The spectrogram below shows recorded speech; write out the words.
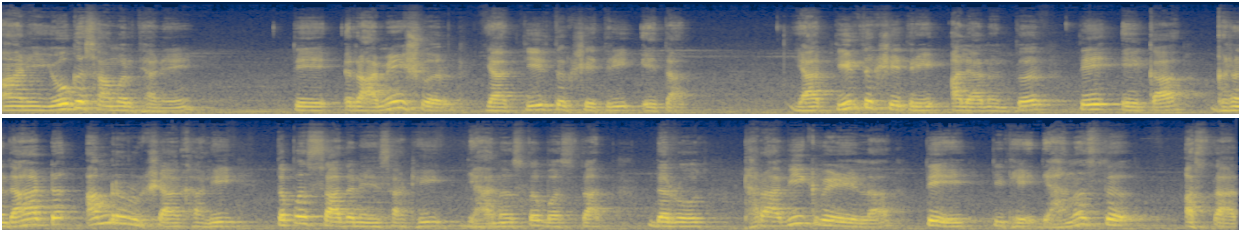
आणि योग सामर्थ्याने ते रामेश्वर या तीर्थक्षेत्री येतात. या तीर्थक्षेत्री आल्यानंतर ते एका घनदाट आम्रवृक्षाखाली तपसाधनेसाठी ध्यानस्थ बसतात. दररोज ठराविक वेळेला ते तिथे ध्यानस्थ असतात.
